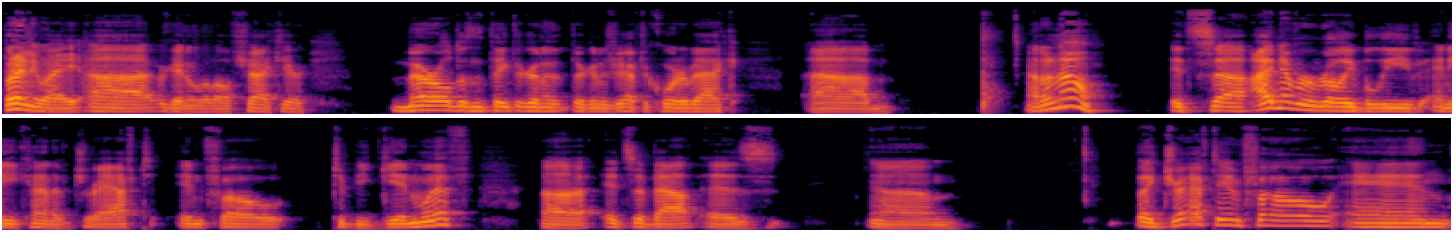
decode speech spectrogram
but anyway, uh, we're getting a little off track here. Merrill doesn't think they're gonna they're gonna draft a quarterback. Um, I don't know. It's uh, I never really believe any kind of draft info to begin with. Uh, it's about as um, like draft info and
